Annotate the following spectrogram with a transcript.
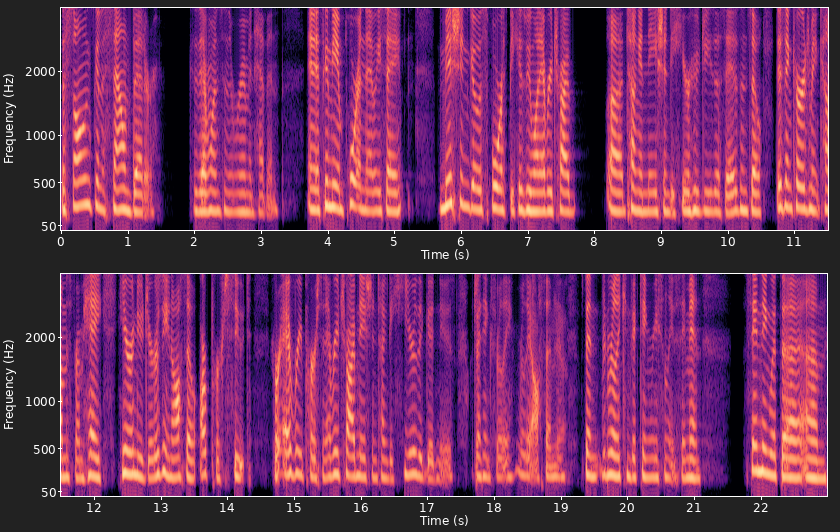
the song's going to sound better because everyone's in the room in heaven. And it's going to be important that we say, mission goes forth because we want every tribe, uh, tongue, and nation to hear who Jesus is. And so this encouragement comes from, hey, here in New Jersey, and also our pursuit for every person, every tribe, nation, tongue to hear the good news, which I think is really, really awesome. Yeah. And it's been been really convicting recently to say, man, same thing with the um,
